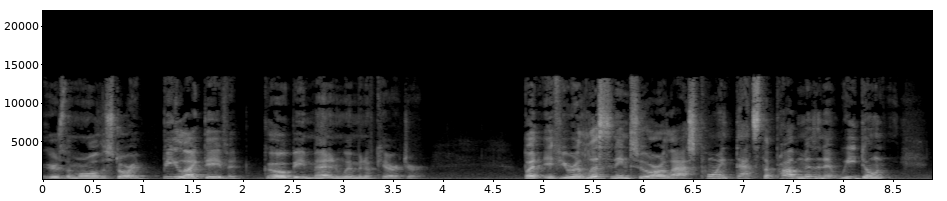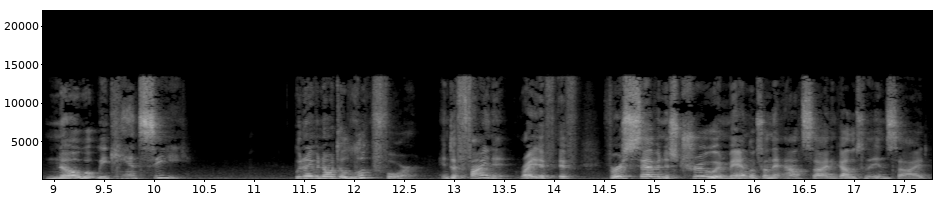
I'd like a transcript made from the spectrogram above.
here's the moral of the story: be like David, go be men and women of character." But if you were listening to our last point, that's the problem, isn't it? We don't know what we can't see. We don't even know what to look for and define it, right? If, if verse 7 is true and man looks on the outside and God looks on the inside,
